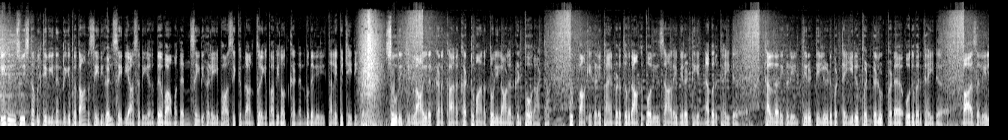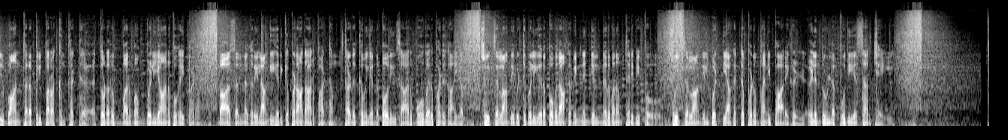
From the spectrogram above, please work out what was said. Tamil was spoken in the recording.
இது சுவிஸ் தமிழ் டிவியின் இன்றைய பிரதான செய்திகள். செய்தி ஆசிரியர் தேவாமதன் செய்திகளை வாசிக்கும் நான் துறையப்பா வினோத் கண்ணன். முதலில் தலைப்புச் செய்திகள். சூரிச்சில் ஆயிரக்கணக்கான கட்டுமான தொழிலாளர்கள் போராட்டம். துப்பாக்கிகளை பயன்படுத்துவதாக போலீசாரை மிரட்டிய நபர் கைது. கல்லறைகளில் திருட்டில் ஈடுபட்ட இரு பெண்கள் உட்பட ஒருவர் கைது. பாசலில் வான் பரப்பில் பறக்கும் தட்டு. தொடரும் மர்மம் வெளியான புகைப்படம். பாசல் நகரில் அங்கீகரிக்கப்படாத ஆர்ப்பாட்டம். தடுக்க முயன்ற போலீசார் மூவர் படுகாயம். சுவிட்சர்லாந்து விட்டு வெளியேறப் போவதாக மின்னஞ்சல் நிறுவனம் தெரிவிப்பு. சுவிட்சர்லாந்தில் வெட்டி அகற்றப்படும் பனிப்பாறைகள் எழுந்துள்ள புதிய சர்ச்சை.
